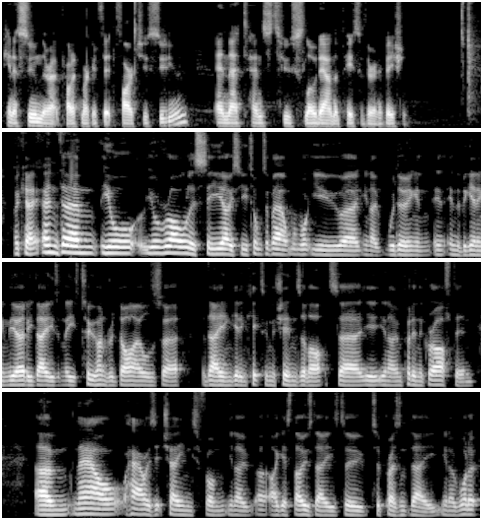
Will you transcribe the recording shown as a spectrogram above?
can assume they're at product market fit far too soon, and that tends to slow down the pace of their innovation. Okay, and um, your your role as CEO. So you talked about what you uh, you know were doing in, in, in, the beginning, the early days, and these 200 dials uh, a day, and getting kicked in the shins a lot. Uh, you, you, know, and putting the graft in. Um, now, how has it changed from you know uh, I guess those days to to present day? You know, what are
